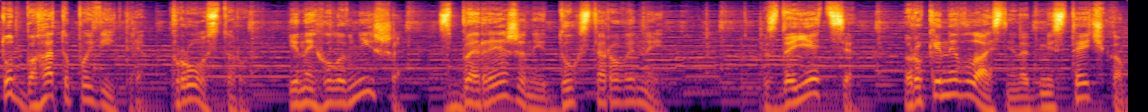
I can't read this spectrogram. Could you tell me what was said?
Тут багато повітря, простору і найголовніше збережений дух старовини. Здається, роки не власні над містечком,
